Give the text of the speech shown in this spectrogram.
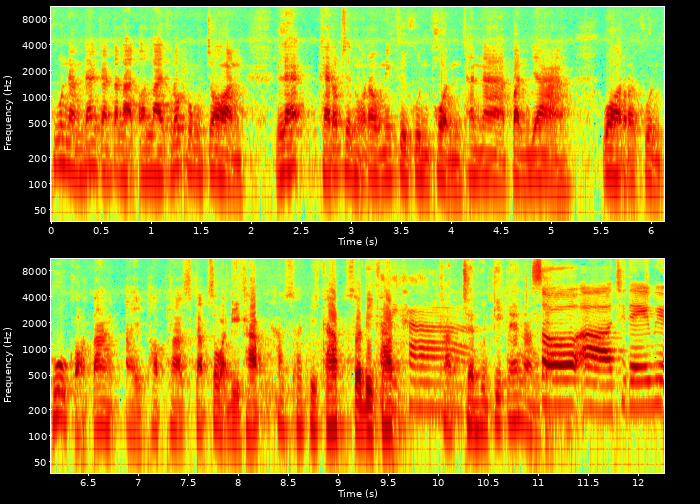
ผู้นำด้านการตลาดออนไลน์ครบวงจร และแขกรับเชิญของเราวันนี้คือคุณพลธนาปัญญา วรคุณผู้ก่อตั้ง iTop Plus ครับสวัสดีครับ ครับ สวัสดีครับ สวัสดีครับ ครับ เชิญคุณกิ๊กแนะนำครับ So uh, today we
